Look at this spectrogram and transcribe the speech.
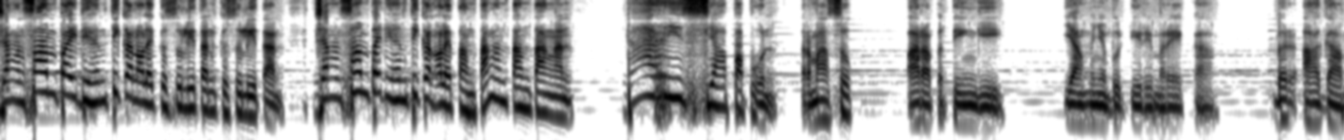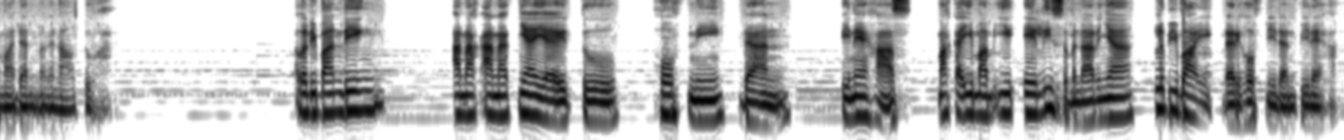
Jangan sampai dihentikan oleh kesulitan-kesulitan. Jangan sampai dihentikan oleh tantangan-tantangan dari siapa pun, termasuk para petinggi yang menyebut diri mereka beragama dan mengenal Tuhan. Kalau dibanding anak-anaknya yaitu Hofni dan Pinehas, maka Imam Eli sebenarnya lebih baik dari Hofni dan Pinehas.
